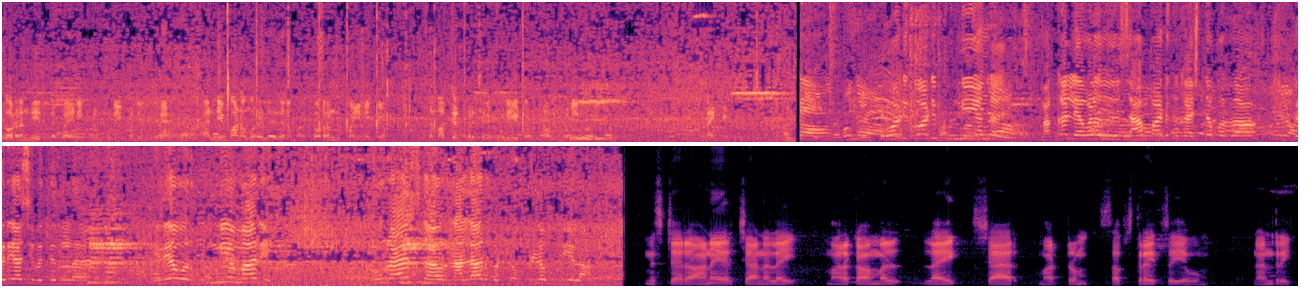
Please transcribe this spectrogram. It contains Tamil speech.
தொடர்ந்து இதில் பயணிக்கணும் முடிவு பண்ணியிருக்கிறேன். கண்டிப்பான முறையில் இதை நம்ம தொடர்ந்து பயணிக்கணும். இந்த மக்கள் பிரச்சனை முடியட்டும். அவங்க முடிவு வரைக்கும் தேங்க்யூ கோடி கோடி புண்ணியங்கள். மக்கள் எவ்வளவு சாப்பாட்டுக்கு கஷ்டப்படுறோம். பெரியாசிபத்திரியில் இதே ஒரு புண்ணியம் மாதிரி. நூறாயிரத்துக்கு அவர் நல்லா இருக்கட்டும். பிள்ளை குட்டியெல்லாம் மிஸ்டர் ஆணையர் சேனலை மறக்காமல் லைக் ஷேர் மற்றும் சப்ஸ்கிரைப் செய்யவும். நன்றி.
